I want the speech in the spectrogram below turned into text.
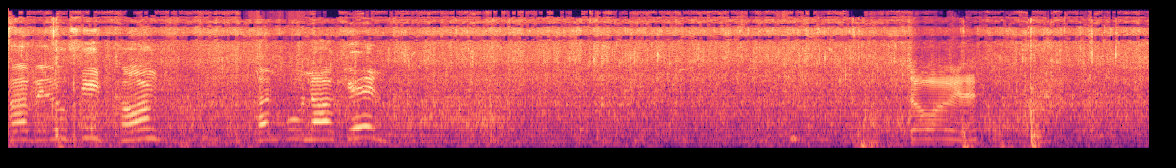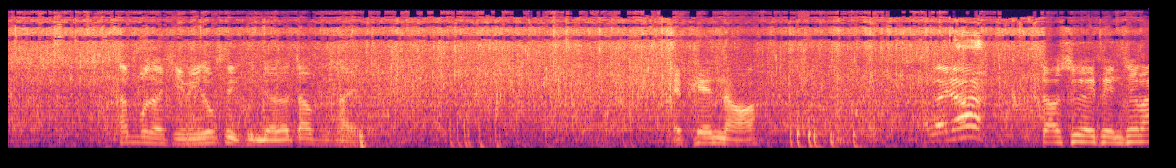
ข้าเป็นลูกศิษย์ของท่านปู่นาเคน เจ้าว่าไงนะ ถ้าบุญชีมีลูกศิษย์คุณเดียวแล้วเจ้าคือใคร ไอเพนเนาะอะไรนะเจ้าชื่อไอเพนใช่ไหม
